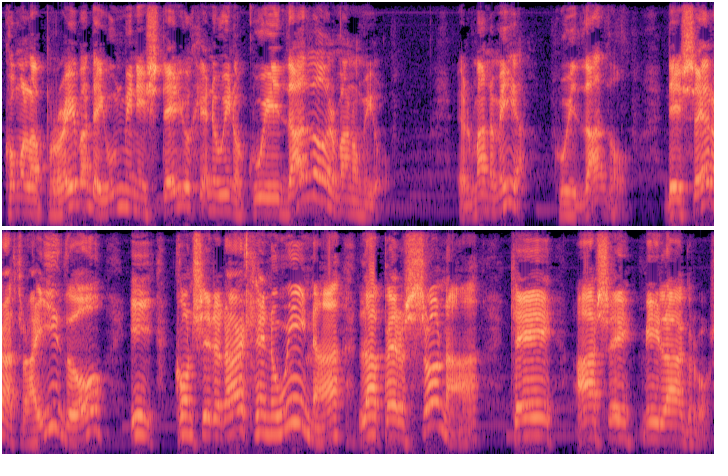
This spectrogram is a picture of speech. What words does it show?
como la prueba de un ministerio genuino. Cuidado, hermano mío, hermana mía, cuidado de ser atraído y considerar genuina la persona que hace milagros.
